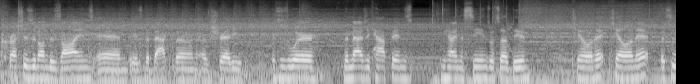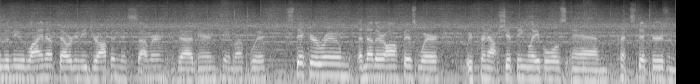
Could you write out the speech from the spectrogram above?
crushes it on designs and is the backbone of Shreddy. This is where the magic happens behind the scenes. What's up, dude? Killing it, killing it. This is a new lineup that we're gonna be dropping this summer that Aaron came up with. Sticker room, another office where we print out shipping labels and print stickers and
